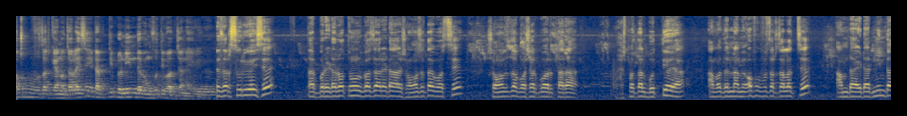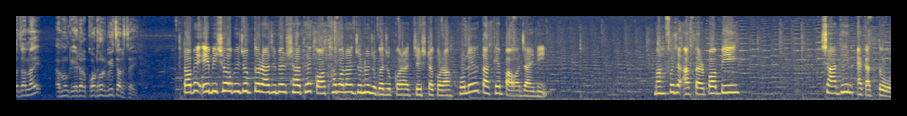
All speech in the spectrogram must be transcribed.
অপপ্রচার কেন চালাইছে? এটার তীব্র নিন্দা এবং প্রতিবাদ জানাই। চুরি হয়েছে তারপর এটা রতনুর বাজার এটা সমঝোতায় বসছে। সমঝোতা বসার পর তারা হাসপাতাল ভর্তি হয়ে আমাদের নামে অপপ্রচার চালাচ্ছে। আমরা এটার নিন্দা জানাই এবং এটার কঠোর বিচার চাই। তবে এ বিষয়ে অভিযুক্ত রাজীবের সাথে কথা বলার জন্য যোগাযোগ করার চেষ্টা করা হলেও তাকে পাওয়া যায়নি। মাহফুজা আক্তার পপি স্বাধীন একাত্তর।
